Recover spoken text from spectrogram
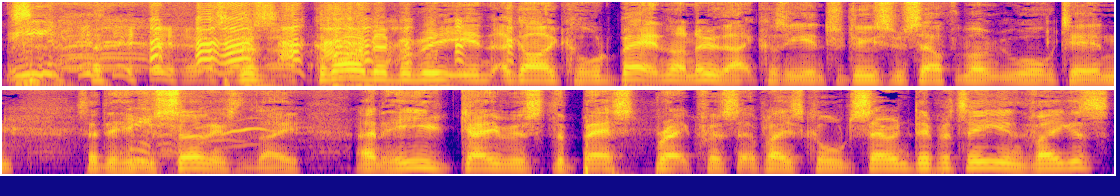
Because I remember meeting a guy called Ben. I knew that because he introduced himself the moment we walked in, said that he was serving us today, and he gave us the best breakfast at a place called Serendipity in Vegas.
